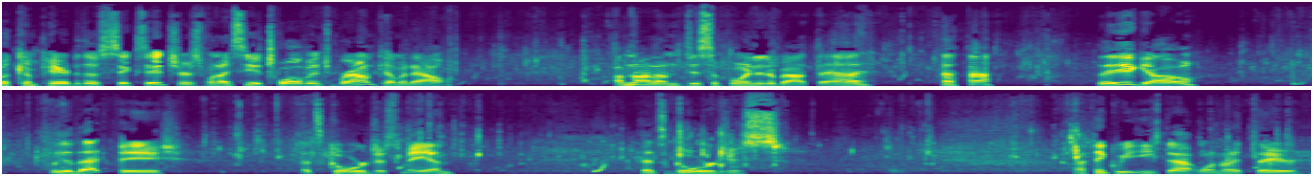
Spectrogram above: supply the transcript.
But compared to those six inches, when I see a 12 inch brown coming out, I'm not I'm disappointed about that. there you go. Look at that fish. That's gorgeous, man. That's gorgeous. I think we eat that one right there.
